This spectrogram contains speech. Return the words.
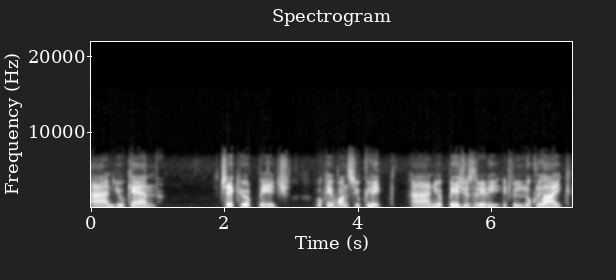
and you can check your page. Okay, once you click and your page is ready it will look like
